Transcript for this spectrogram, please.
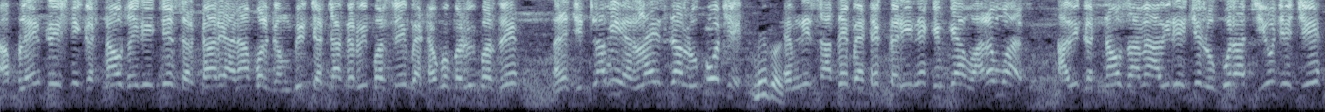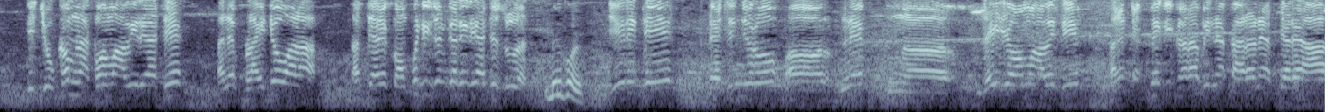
આ પ્લેન ક્રેશની ઘટનાઓ થઈ રહી છે સરકારે આના પર ગંભીર ચર્ચા કરવી પડશે બેઠકો કરવી પડશે અને જેટલા બી એરલાઇન્સ ના લોકો છે. એમની સાથે બેઠક કરીને કેમ કે આ વારંવાર આવી ઘટનાઓ સામે આવી રહી છે લોકોના જીવ જે છે એ જોખમ નાખવામાં આવી રહ્યા છે અને ફ્લાઇટો વાળા અત્યારે કોમ્પિટિશન કરી રહ્યા છે સુરત. બિલકુલ. જે રીતે પેસેન્જરો ને લઈ જવામાં આવે છે અને ટેકનિકી ખરાબીના કારણે અત્યારે આ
